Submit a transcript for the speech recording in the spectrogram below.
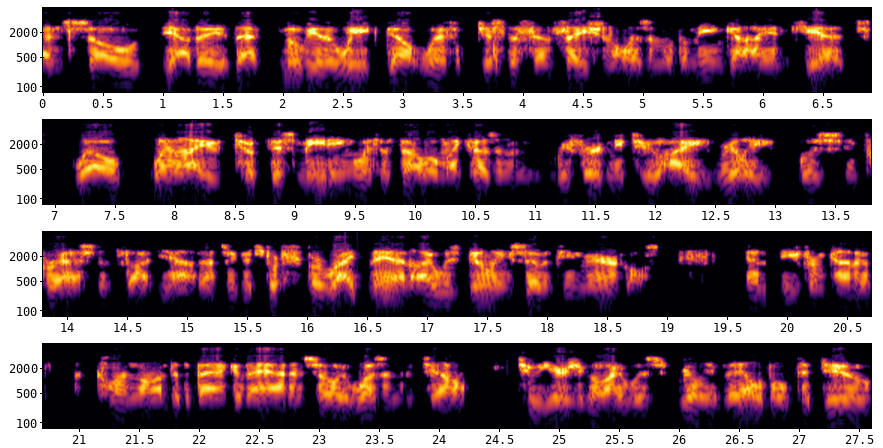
And so, yeah, the, that movie of the week dealt with just the sensationalism of a mean guy and kids. Well, when I took this meeting with a fellow my cousin referred me to, I really was impressed and thought, yeah, that's a good story. But right then I was doing 17 Miracles and Ephraim kind of clung on to the back of that. And so it wasn't until two years ago I was really available to do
